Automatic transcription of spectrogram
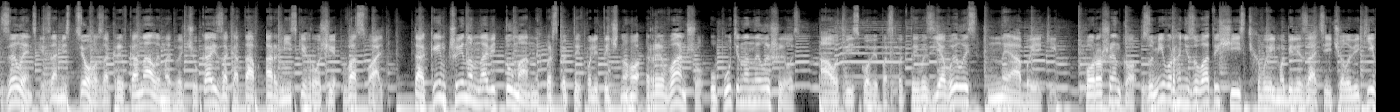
Зеленський замість цього закрив канали Медведчука і закатав армійські гроші в асфальт. Таким чином, навіть туманних перспектив політичного реваншу у Путіна не лишилось. А от військові перспективи з'явились неабиякі. Порошенко зумів організувати шість хвиль мобілізації чоловіків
